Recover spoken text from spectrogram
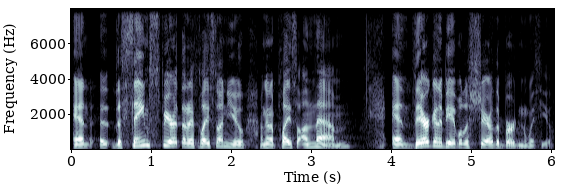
And uh, the same spirit that I placed on you, I'm going to place on them, and they're going to be able to share the burden with you.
